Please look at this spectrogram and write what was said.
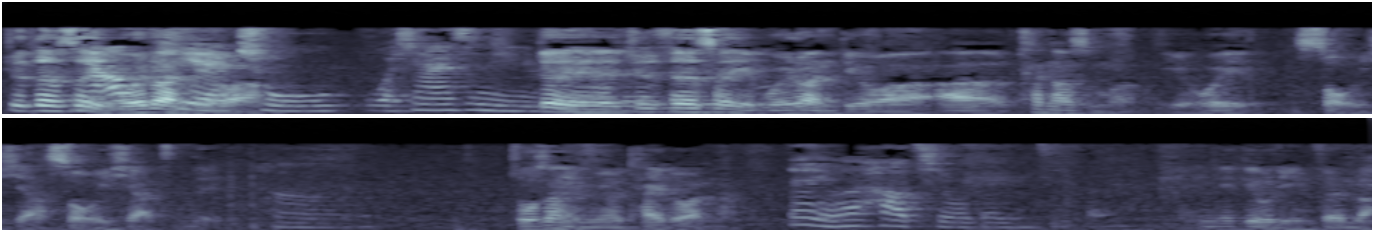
就垃圾也不会乱丢啊。撇除我现在是你女朋友，对对，对，就垃圾也不会乱丢啊啊！看到什么也会收一下、收一下之类的。嗯。桌上也没有太乱啊。那你会好奇我给你几分？应该给我零分吧？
